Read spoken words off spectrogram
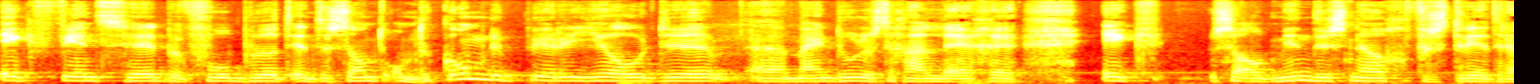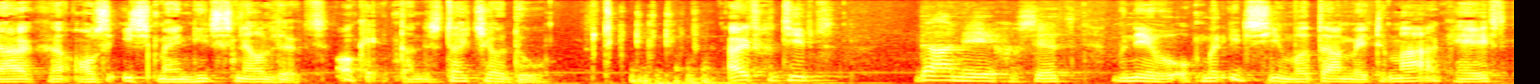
Ik vind het bijvoorbeeld interessant om de komende periode eh, mijn doelen te gaan leggen. Ik zal minder snel gefrustreerd raken als iets mij niet snel lukt. Oké, dan is dat jouw doel. Uitgetypt, daar neergezet. Wanneer we ook maar iets zien wat daarmee te maken heeft.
